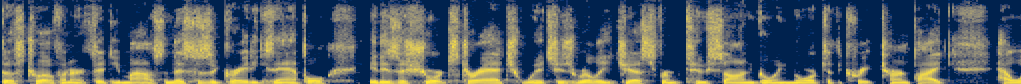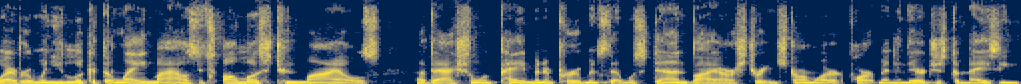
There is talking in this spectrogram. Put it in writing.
those 1,250 miles. And this is a great example. It is a short stretch, which is really just from Tucson going north to the Creek Turnpike. However, when you look at the lane miles, it's almost two miles of actual pavement improvements that was done by our street and stormwater department. And they're just amazing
